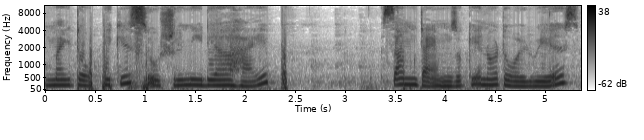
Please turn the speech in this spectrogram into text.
my topic is social media hype. Sometimes, okay, not always.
